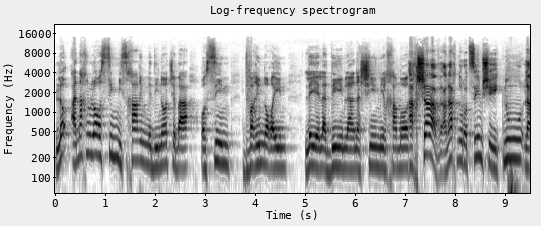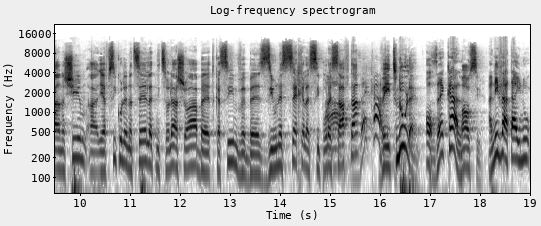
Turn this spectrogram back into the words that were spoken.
לא, אנחנו לא עושים מסחר עם מדינות שבה עושים דברים נוראים לילדים, לאנשים, מלחמות. עכשיו, אנחנו רוצים שייתנו לאנשים, אה, יפסיקו לנצל את ניצולי השואה בטקסים ובזיוני שכל על סיפורי אה, סבתא, זה קל. וייתנו להם. או, זה קל. מה עושים? אני ואתה היינו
